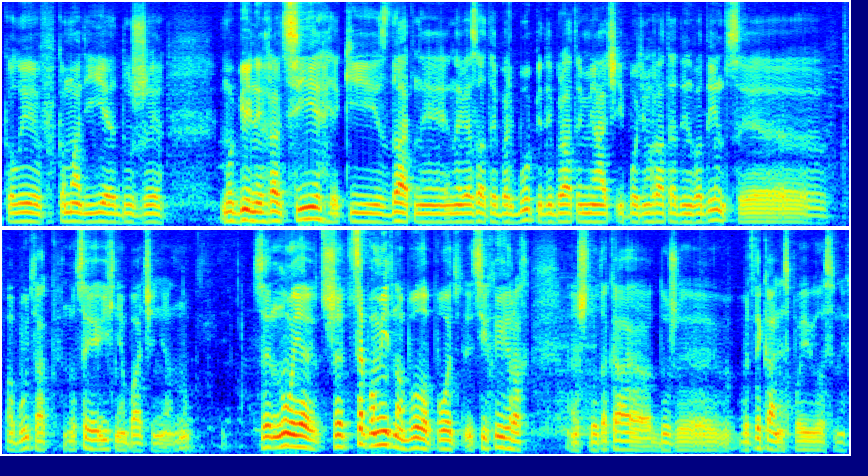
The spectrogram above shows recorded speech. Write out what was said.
коли в команді є дуже мобільні гравці, які здатні нав'язати боротьбу, підібрати м'яч і потім грати один в один, це, мабуть, так. Ну, це їхнє бачення. Ну, це, ну, я, ще- це помітно було по цих іграх, що така дуже вертикальність з'явилася в них.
